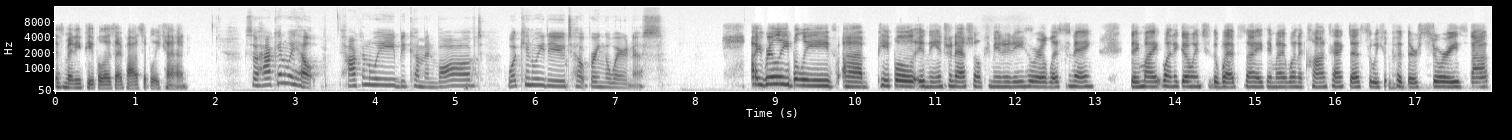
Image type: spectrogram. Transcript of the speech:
as many people as I possibly can. So, how can we help? How can we become involved? What can we do to help bring awareness? I really believe um, people in the international community who are listening, they might want to go into the website. They might want to contact us so we can put their stories up.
